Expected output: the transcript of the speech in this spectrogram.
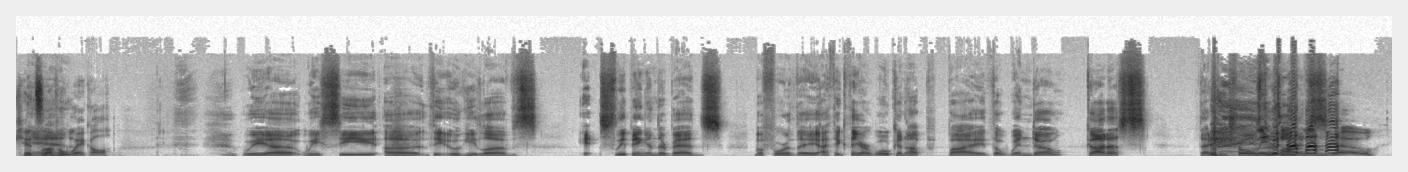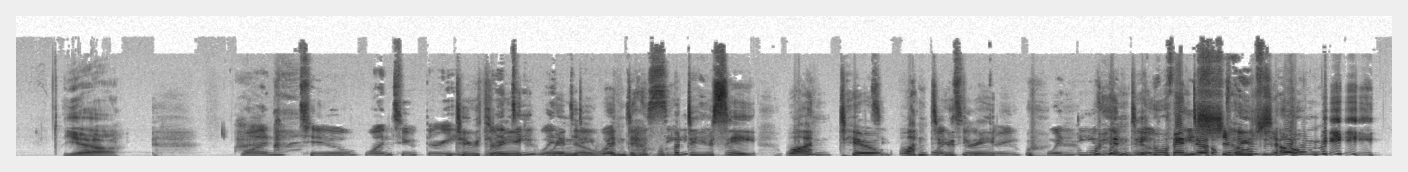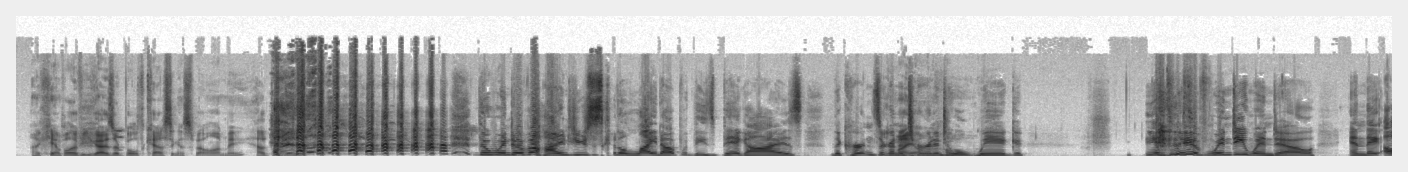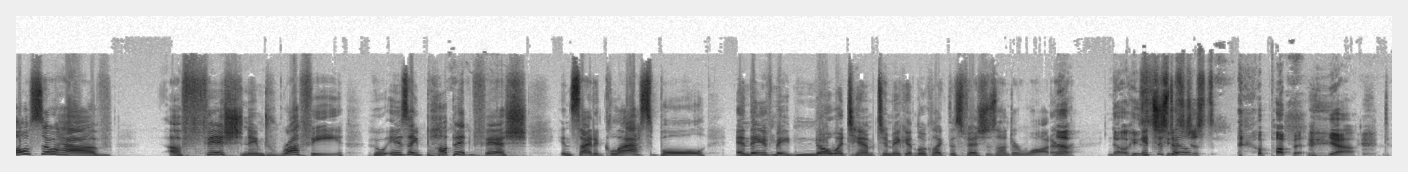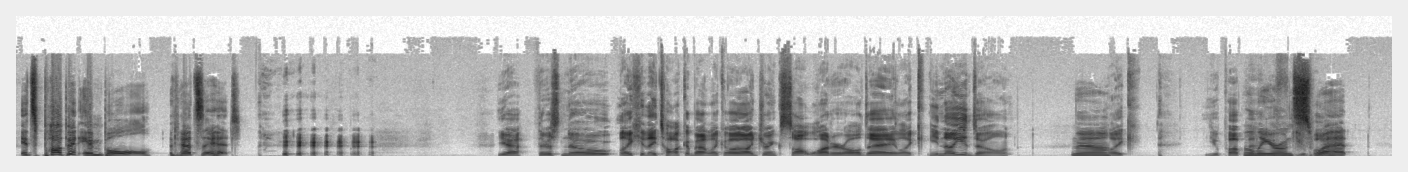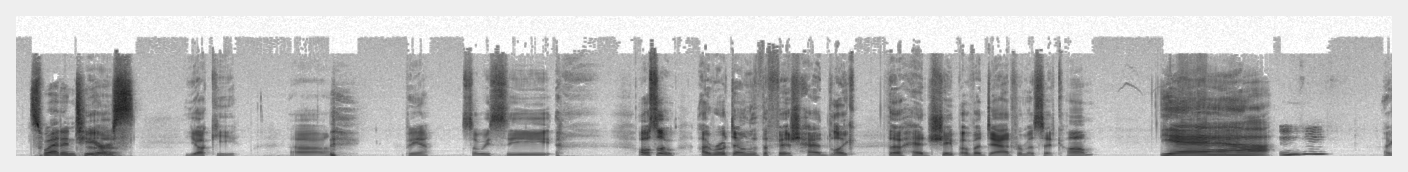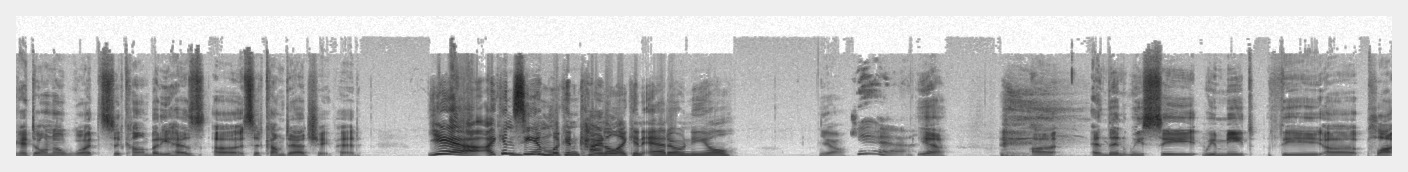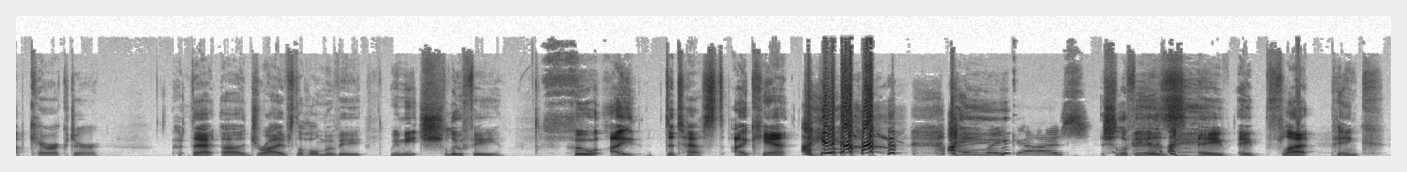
Kids love a And- wiggle. We uh we see uh the Oogie Loves i- sleeping in their beds before they I think they are woken up by the window goddess that controls their Windy lives. window. Yeah. One, two, one, two, three. Two, three, windy window. What do you see? One, two, one, One, two, three. Windy, Windy window. window, please show please me. show me. I can't believe you guys are both casting a spell on me. How dare you? The window behind you is just gonna light up with these big eyes. The curtains are gonna my turn own into a wig. Yeah, they have windy window, and they also have a fish named Ruffy, who is a puppet mm-hmm. fish inside a glass bowl, and they've made no attempt to make it look like this fish is underwater. No, no, he's It's just he's a- just a puppet. Yeah, It's puppet in bowl. That's it. Yeah. There's no like they talk about like oh I drink salt water all day. Like you know you don't. No. Like you puppet. Only your you- own you both- sweat. Sweat and tears. yucky. Uh, but yeah, so we see. Also, I wrote down that the fish had like the head shape of a dad from a sitcom. yeah. Mm-hmm. Like I don't know what sitcom, but he has a sitcom dad shape head. Yeah, I can see him looking kind of like an Ed O'Neill. Yeah. Yeah. Yeah. uh, and then we see we meet the uh, plot character that uh, drives the whole movie. We meet Schloofy, who I detest. I can't. Oh my gosh. Schloofy is a a flat pink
